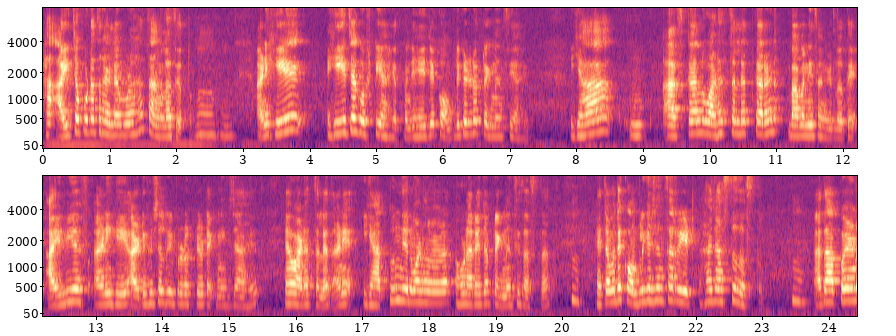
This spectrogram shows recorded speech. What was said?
हा आईच्या पोटात राहिल्यामुळे हा चांगलाच येतो. आणि हे हे ज्या गोष्टी आहेत म्हणजे हे जे कॉम्प्लिकेटेड प्रेग्नन्सी आहेत ह्या आजकाल वाढत चालल्यात कारण बाबांनी सांगितलं ते आय व्ही एफ आणि हे आर्टिफिशियल रिप्रोडक्टिव्ह टेक्निक ज्या आहेत ह्या वाढत चालल्यात आणि ह्यातून निर्माण होणाऱ्या होणाऱ्या ज्या प्रेग्नन्सीज असतात. ह्याच्यामध्ये कॉम्प्लिकेशनचा रेट हा जास्तच असतो. आता आपण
